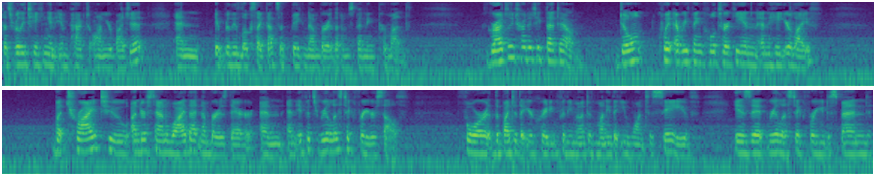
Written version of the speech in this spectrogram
that's really taking an impact on your budget, and it really looks like that's a big number that I'm spending per month, gradually try to take that down. Don't quit everything cold turkey and, and hate your life. But try to understand why that number is there and, and if it's realistic for yourself, for the budget that you're creating, for the amount of money that you want to save. Is it realistic for you to spend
